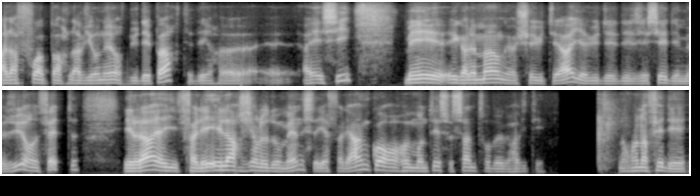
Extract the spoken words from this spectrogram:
à la fois par l'avionneur du départ, c'est-à-dire euh, ASI, mais également euh, chez UTA, il y a eu des, essais, des mesures en fait. Et là, il fallait élargir le domaine, c'est-à-dire qu'il fallait encore remonter ce centre de gravité. Donc, on a fait des,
